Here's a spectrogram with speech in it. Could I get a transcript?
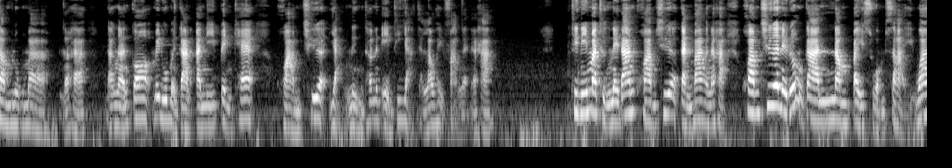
นำลงมานะคะ ดังนั้นก็ไม่รู้เหมือนกันอันนี้เป็นแค่ความเชื่ออย่างหนึ่ง เท่านั้นเองที่อยากจะเล่าให้ฟังนะคะ ทีนี้มาถึงในด้านความเชื่อกันบ้างนะคะ ความเชื่อในเรื่องของการนำไปสวมใส่ว่า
